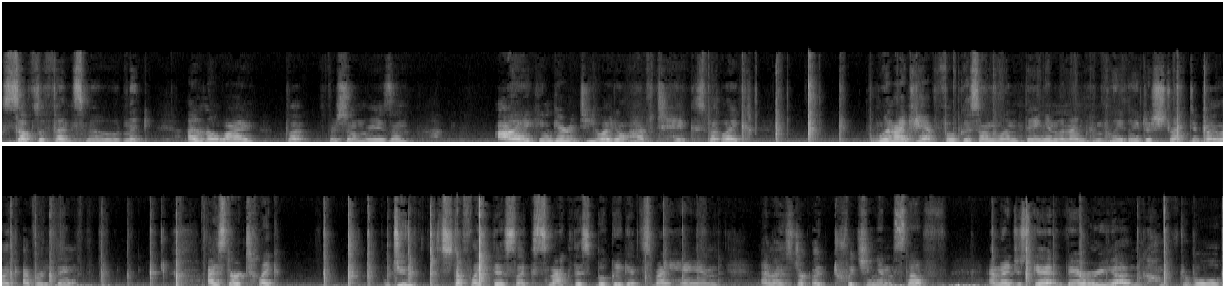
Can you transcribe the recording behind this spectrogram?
self defense mode. Like I don't know why, but for some reason I can guarantee you I don't have ticks, but like when I can't focus on one thing and when I'm completely distracted by like everything, I start to like do stuff like this, like smack this book against my hand, and I start like twitching and stuff, and I just get very uncomfortable,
